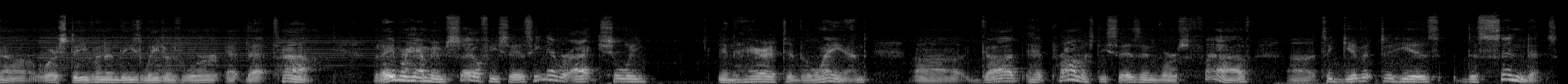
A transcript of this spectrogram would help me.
uh, where Stephen and these leaders were at that time. But Abraham himself, he says, he never actually inherited the land. Uh, God had promised, he says in verse 5, uh, to give it to his descendants.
